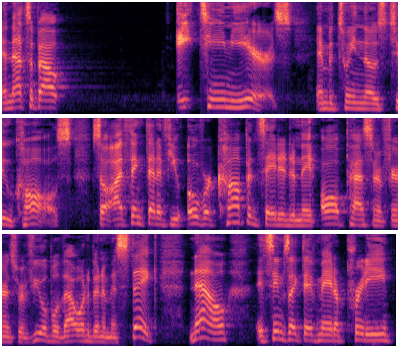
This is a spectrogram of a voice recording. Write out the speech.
And that's about 18 years in between those two calls. So I think that if you overcompensated and made all pass interference reviewable, that would have been a mistake. Now it seems like they've made a pretty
